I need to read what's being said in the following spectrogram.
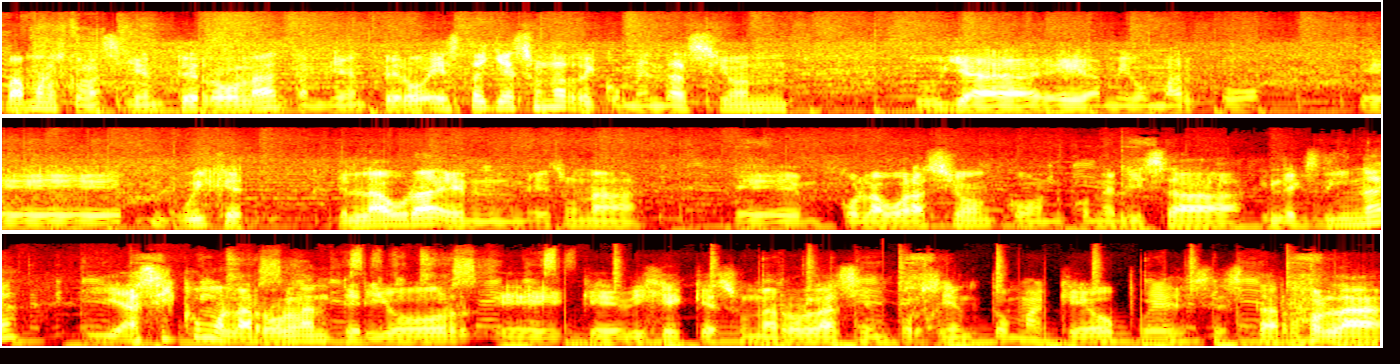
vámonos con la siguiente rola también, pero esta ya es una recomendación tuya, eh, amigo Marco. Eh, Wicked Laura en, es una eh, colaboración con, Elisa y Lexdina. Y así como la rola anterior, eh, que dije que es una rola 100% maqueo, pues esta rola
